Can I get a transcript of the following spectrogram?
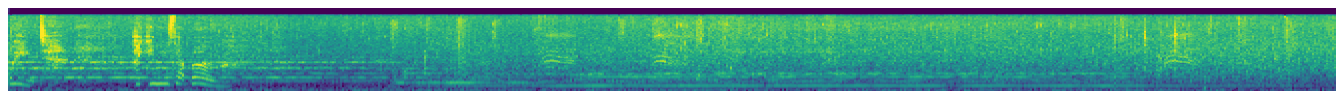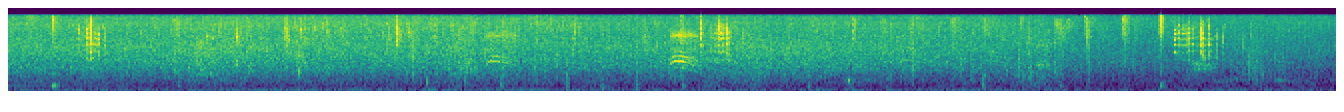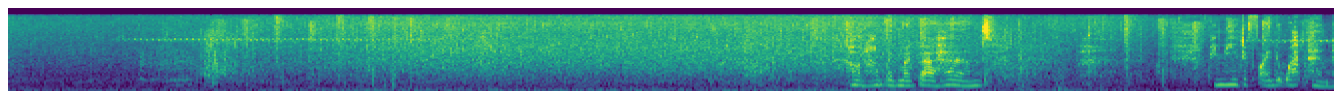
Wait. I can use that bow. Can't hunt with my bare hands. I need to find a weapon.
